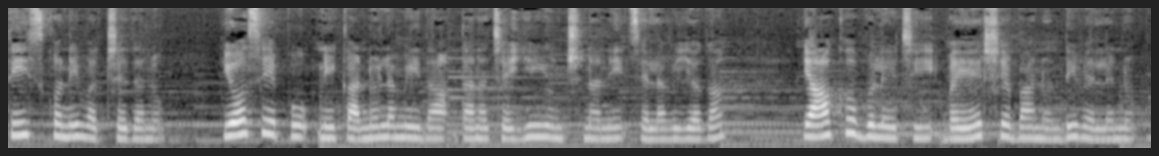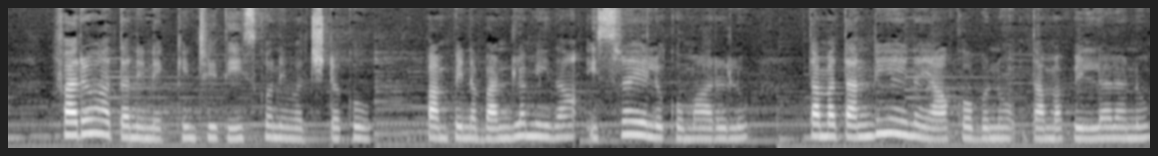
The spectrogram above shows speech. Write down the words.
తీసుకొని వచ్చేదను. యోసేపు నీ కన్నుల మీద తన చెయ్యి ఉంచునని సెలవీయగా యాకోబు లేచి బయర్షెబా నుండి వెళ్ళెను. ఫరో అతని నెక్కించి తీసుకొని వచ్చుటకు పంపిన బండ్ల మీద ఇస్రాయేలు కుమారులు తమ తండ్రి అయిన యాకోబును తమ పిల్లలను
